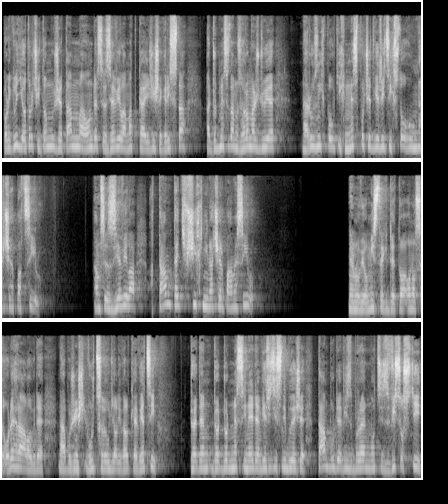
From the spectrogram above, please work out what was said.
kolik lidí otročí tomu, že tam a onde se zjevila matka Ježíše Krista a dodnes se tam zhromažďuje na různých poutích nespočet věřících s touhou načerpat sílu. Tam se zjevila a tam teď všichni načerpáme sílu. Nemluví o místech, kde to a ono se odehrálo, kde náboženští vůdcové udělali velké věci. Do, jeden, do, do dnes si nejden věřící slibuje, že tam bude vyzbrojen moci z vysosti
